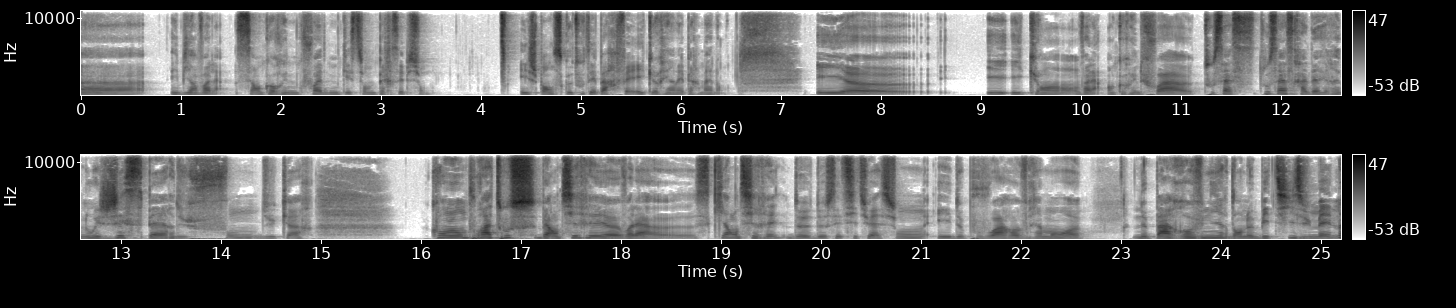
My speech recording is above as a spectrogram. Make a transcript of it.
euh, eh bien voilà, c'est encore une fois une question de perception. Et je pense que tout est parfait et que rien n'est permanent. Et, euh, et, et voilà, encore une fois, tout ça, tout ça sera derrière nous et j'espère du fond du cœur qu'on pourra tous ben, en tirer euh, voilà euh, ce qu'il y a en tirer de, de, cette situation et de pouvoir euh, vraiment ne pas revenir dans nos bêtises humaines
